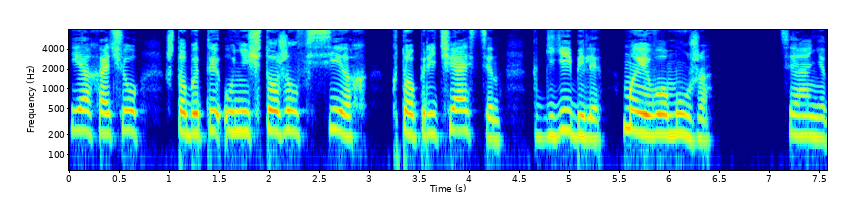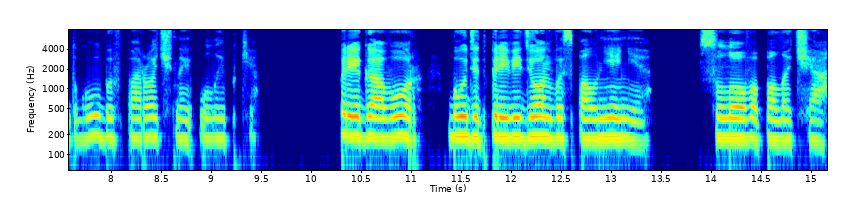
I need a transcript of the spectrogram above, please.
Я хочу, чтобы ты уничтожил всех, кто причастен к гибели моего мужа. Тянет губы в порочной улыбке. Приговор будет приведен в исполнение. Слово палача.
